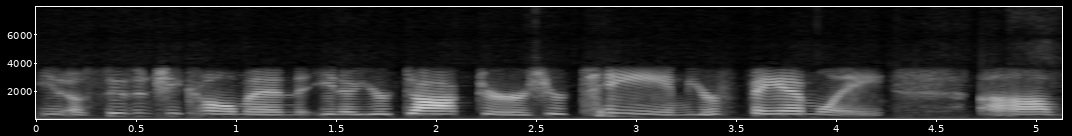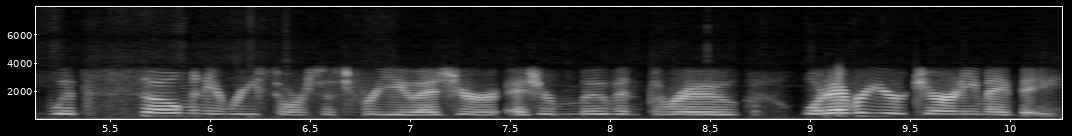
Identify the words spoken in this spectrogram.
You know, Susan G. Komen, you know, your doctors, your team, your family, uh, with so many resources for you as you're as you're moving through whatever your journey may be.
